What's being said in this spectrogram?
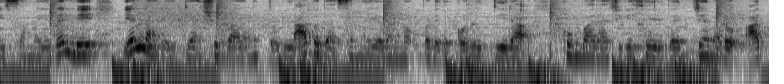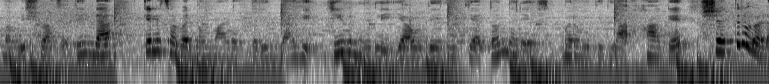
ಈ ಸಮಯದಲ್ಲಿ ಎಲ್ಲ ರೀತಿಯ ಶುಭ ಮತ್ತು ಲಾಭದ ಸಮಯವನ್ನು ಪಡೆದುಕೊಳ್ಳುತ್ತೀರಾ? ಕುಂಭರಾಶಿಗೆ ಸೇರಿದ ಜನರು ಆತ್ಮವಿಶ್ವಾಸದಿಂದ ಕೆಲಸವನ್ನು ಮಾಡುವುದರಿಂದಾಗಿ ಜೀವನದಲ್ಲಿ ಯಾವುದೇ ರೀತಿಯ ತೊಂದರೆ ಬರುವುದಿಲ್ಲ. ಹಾಗೆ ಶತ್ರುಗಳ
